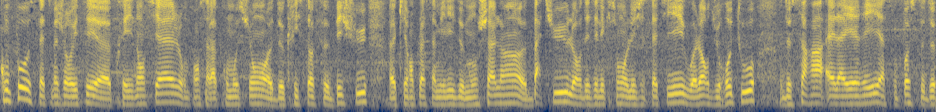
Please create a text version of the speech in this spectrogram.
composent cette majorité présidentielle. On pense à la promotion de Christophe Béchu qui remplace Amélie de Montchalin, battue lors des élections législatives, ou alors du retour de Sarah El Haïry à son poste de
